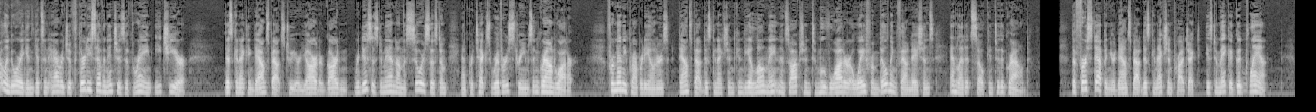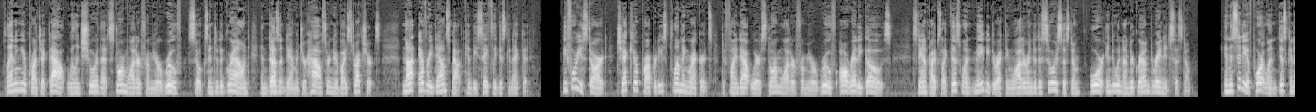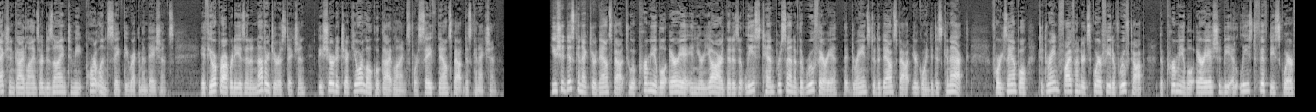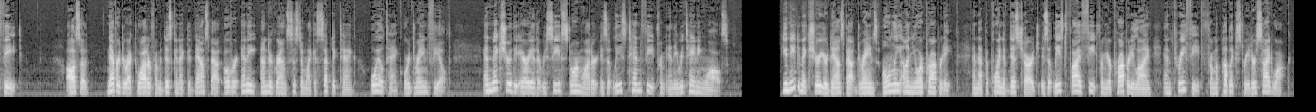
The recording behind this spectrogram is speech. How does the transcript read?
Portland, Oregon gets an average of 37 inches of rain each year. Disconnecting downspouts to your yard or garden reduces demand on the sewer system and protects rivers, streams, and groundwater. For many property owners, downspout disconnection can be a low maintenance option to move water away from building foundations and let it soak into the ground. The first step in your downspout disconnection project is to make a good plan. Planning your project out will ensure that stormwater from your roof soaks into the ground and doesn't damage your house or nearby structures. Not every downspout can be safely disconnected. Before you start, check your property's plumbing records to find out where stormwater from your roof already goes. Standpipes like this one may be directing water into the sewer system or into an underground drainage system. In the City of Portland, disconnection guidelines are designed to meet Portland's safety recommendations. If your property is in another jurisdiction, be sure to check your local guidelines for safe downspout disconnection. You should disconnect your downspout to a permeable area in your yard that is at least 10% of the roof area that drains to the downspout you're going to disconnect. For example, to drain 500 square feet of rooftop, the permeable area should be at least 50 square feet. Also, never direct water from a disconnected downspout over any underground system like a septic tank, oil tank, or drain field. And make sure the area that receives stormwater is at least 10 feet from any retaining walls. You need to make sure your downspout drains only on your property and that the point of discharge is at least 5 feet from your property line and 3 feet from a public street or sidewalk.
